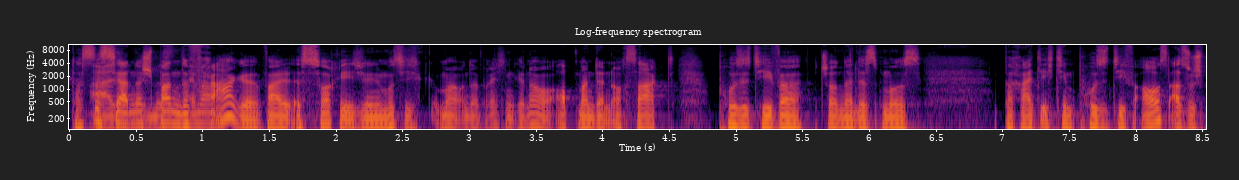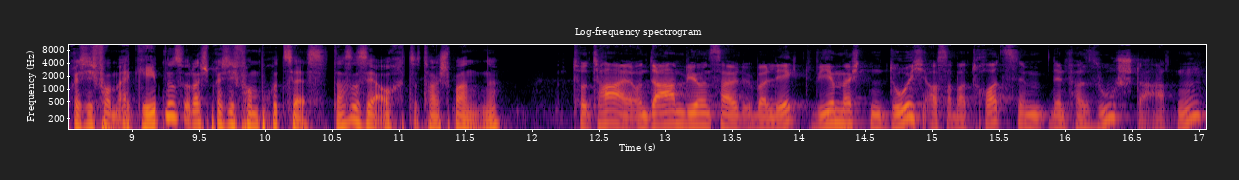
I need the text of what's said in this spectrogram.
Das ist also, ja eine spannende Frage, weil, sorry, ich muss ich mal unterbrechen, genau, ob man denn auch sagt, positiver Journalismus bereite ich den positiv aus? Also spreche ich vom Ergebnis oder spreche ich vom Prozess? Das ist ja auch total spannend, ne? Total. Und da haben wir uns halt überlegt, wir möchten durchaus aber trotzdem den Versuch starten,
